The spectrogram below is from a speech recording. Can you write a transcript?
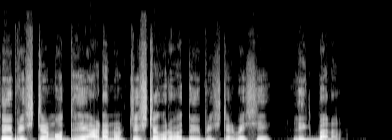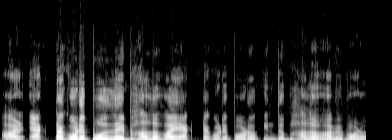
দুই পৃষ্ঠের মধ্যেই আটানোর চেষ্টা করবা, দুই পৃষ্ঠের বেশি লিখবা না। আর একটা করে পড়লেই ভালো হয়, একটা করে পড়ো, কিন্তু ভালোভাবে পড়ো।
